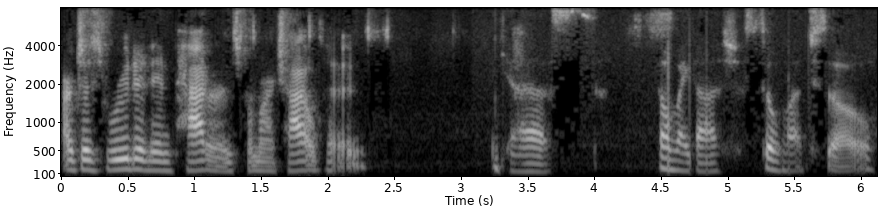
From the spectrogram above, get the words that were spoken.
are just rooted in patterns from our childhood. Yes. Oh my gosh, so much so.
